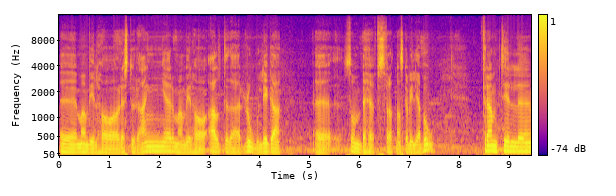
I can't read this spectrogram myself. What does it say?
eh, man vill ha restauranger, man vill ha allt det där roliga eh, som behövs för att man ska vilja bo. Fram till eh,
